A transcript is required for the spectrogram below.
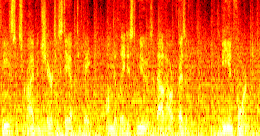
Please subscribe and share to stay up to date on the latest news about our president. Be informed.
